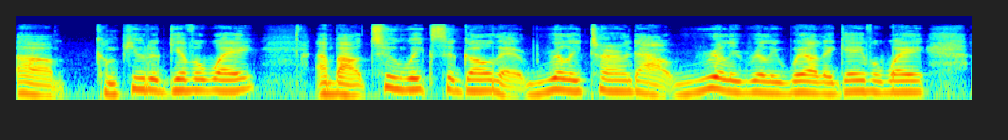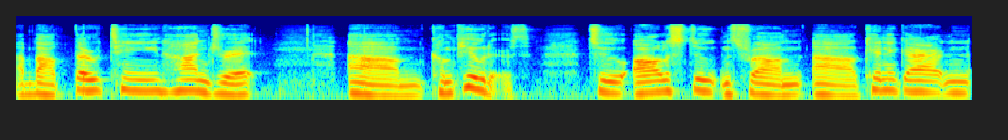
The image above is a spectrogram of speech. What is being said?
um, computer giveaway about two weeks ago that really turned out really, really well. They gave away about 1,300 um, computers to all the students from uh, kindergarten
